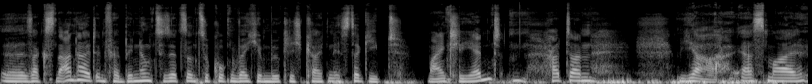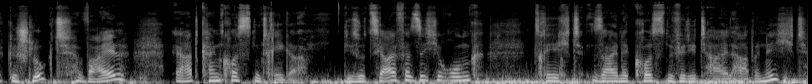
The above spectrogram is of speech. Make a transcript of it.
äh, Sachsen-Anhalt in Verbindung zu setzen und zu gucken, welche Möglichkeiten es da gibt. Mein Klient hat dann ja erstmal geschluckt, weil er hat keinen Kostenträger. Die Sozialversicherung trägt seine Kosten für die Teilhabe nicht.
